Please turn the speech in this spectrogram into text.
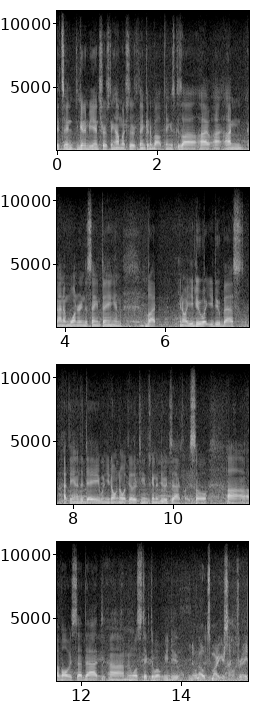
it's going to be interesting how much they're thinking about things because I, I, I'm kind of wondering the same thing. And but you know, you do what you do best at the end of the day when you don't know what the other team's going to do exactly. So uh, I've always said that, um, and we'll stick to what we do. You don't outsmart yourself, right?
